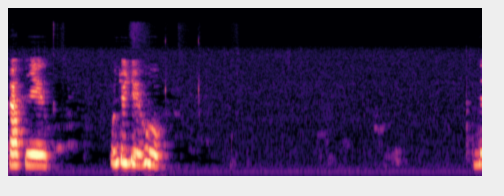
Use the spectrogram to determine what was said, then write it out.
Cặp gì? Muốn chơi gì không? Đi.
